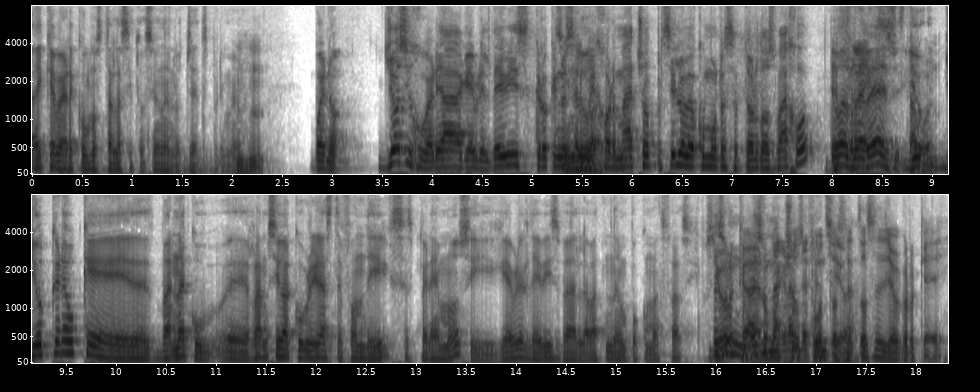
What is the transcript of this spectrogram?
hay que ver cómo está la situación en los Jets primero. Bueno, yo sí jugaría a Gabriel Davis. Creo que no Sin es el duda. mejor macho. Pero sí lo veo como un receptor 2 bajo. De no, al flex revés. Yo, bueno. yo creo que van a cu- eh, Ramsey va a cubrir a Stephon Diggs, esperemos, y Gabriel Davis va, la va a tener un poco más fácil. Pues yo creo un- que va a muchos puntos. Entonces yo creo que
